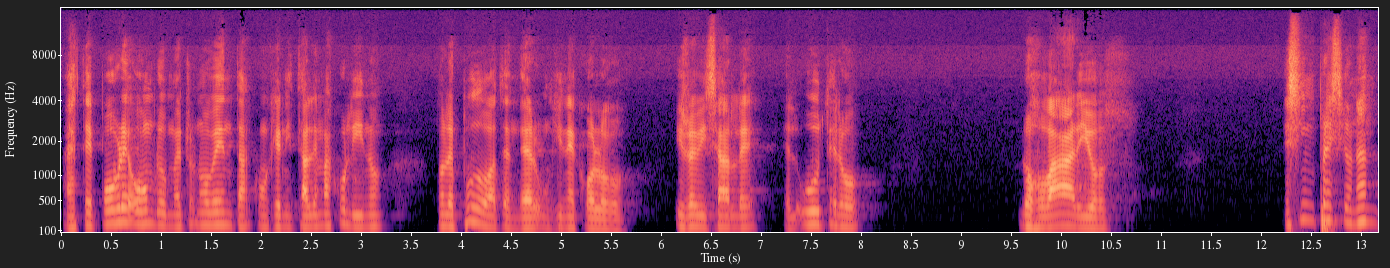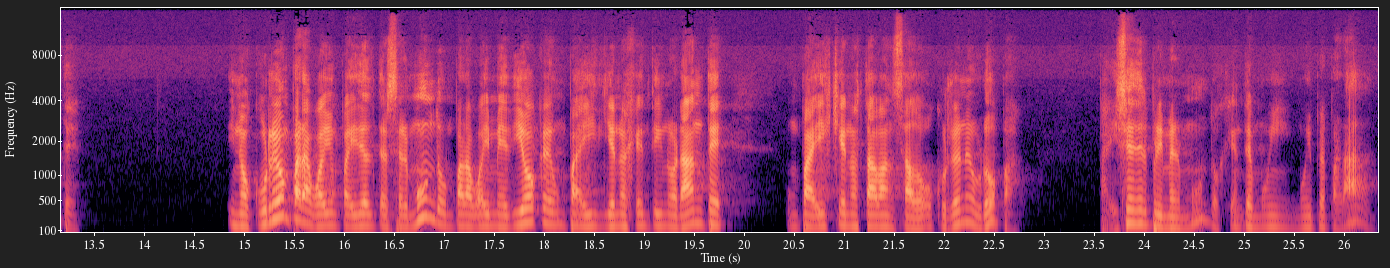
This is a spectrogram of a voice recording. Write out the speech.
A este pobre hombre, un metro noventa, con genitales masculinos, no le pudo atender un ginecólogo y revisarle el útero, los ovarios. Es impresionante. Y no ocurrió en Paraguay, un país del tercer mundo, un Paraguay mediocre, un país lleno de gente ignorante, un país que no está avanzado. Ocurrió en Europa, países del primer mundo, gente muy, muy preparada.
